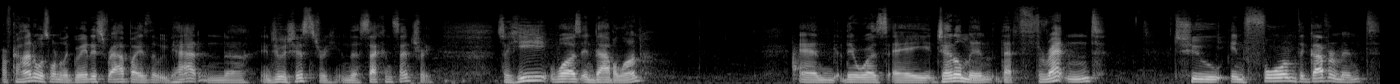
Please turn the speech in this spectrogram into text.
Rav Kahana was one of the greatest rabbis that we've had in uh, in Jewish history in the second century. So he was in Babylon, and there was a gentleman that threatened to inform the government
